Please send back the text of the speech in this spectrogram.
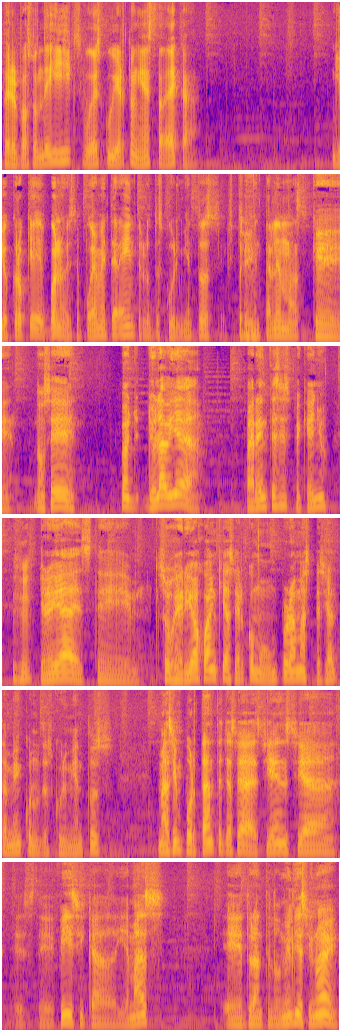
pero el bosón de Higgs fue descubierto en esta década. Yo creo que, bueno, se puede meter ahí entre los descubrimientos experimentales más. Que, no sé. Bueno, yo, yo le había, paréntesis pequeño, yo le había este, sugerido a Juanqui hacer como un programa especial también con los descubrimientos más importantes, ya sea de ciencia, este, física y demás, eh, durante el 2019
